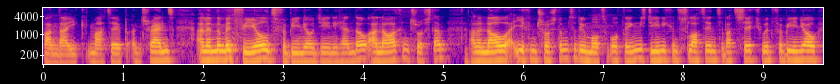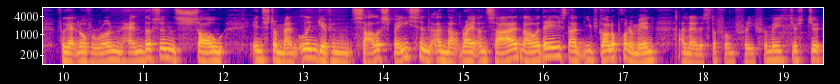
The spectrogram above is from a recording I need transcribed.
Van Dijk, Matip and Trent. And in the midfield, Fabinho, Gini Hendo. I know I can trust them. And I know you can trust them to do multiple things. Gini can slot into that six with Fabinho for getting overrun. Henderson's so instrumental in giving Salah space and, and that right hand side nowadays that you've got to put him in and then it's the front three for me. Just, ju-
